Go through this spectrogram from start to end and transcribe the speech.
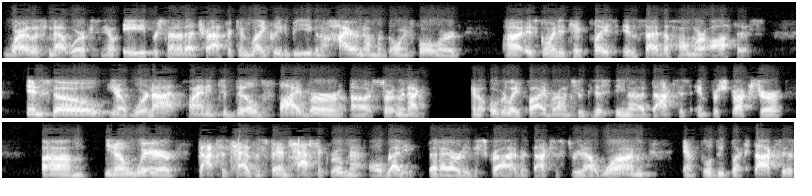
wireless networks, you know, 80% of that traffic, and likely to be even a higher number going forward, uh, is going to take place inside the home or office. And so, you know, we're not planning to build fiber, uh, certainly not kind of overlay fiber onto existing uh, DOCSIS infrastructure, um, you know, where DOCSIS has this fantastic roadmap already that I already described with DOCSIS 3.1 and full duplex DOCSIS.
